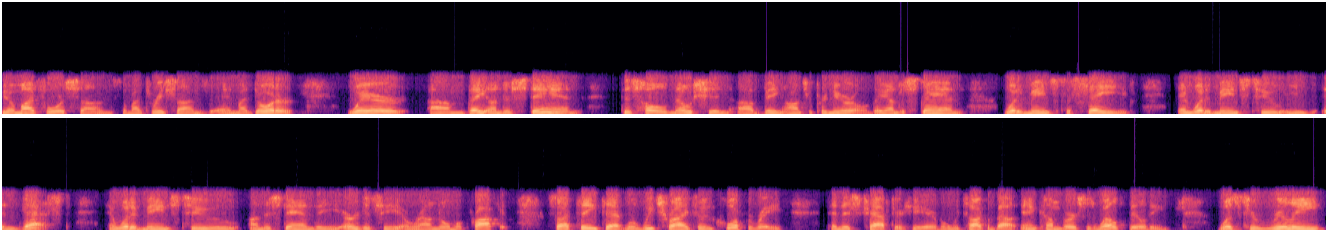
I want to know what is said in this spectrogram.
you know, my four sons, so my three sons and my daughter, where um, they understand this whole notion of being entrepreneurial. They understand what it means to save and what it means to invest and what it means to understand the urgency around normal profit. So I think that what we try to incorporate in this chapter here, when we talk about income versus wealth building, was to really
